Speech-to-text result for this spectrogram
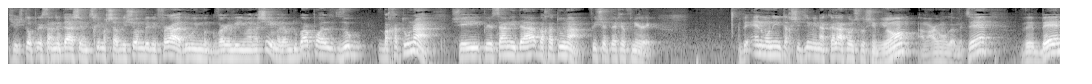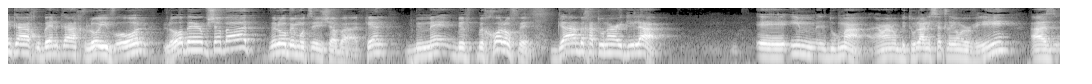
שאשתו פרסה נידה שהם צריכים עכשיו לישון בנפרד, הוא עם הגברים ועם הנשים, אלא מדובר פה על זוג בחתונה, שהיא פרסה נידה בחתונה, כפי שתכף נראה. ואין מונים תכשיטים מן הכלה כל שלושים יום, אמרנו גם את זה, ובין כך ובין כך לא יבעול, לא בערב שבת ולא במוצאי שבת, כן? בכל אופן, גם בחתונה רגילה, אם דוגמה, אמרנו בתולה נישאת ליום רביעי, אז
